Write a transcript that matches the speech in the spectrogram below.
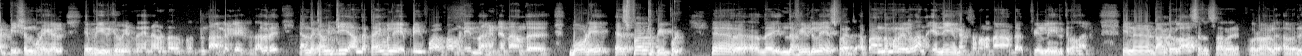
அட்மிஷன் முறைகள் எப்படி இருக்க வேண்டும் என்ன வேண்டும் வந்து நாங்கள் கேட்டிருந்தோம். அதில் அந்த கமிட்டி அந்த டைமில் எப்படி ஃபார்ம் பண்ணியிருந்தாங்கன்னா அந்த போர்டு எக்ஸ்பர்ட் பீப்புள் அந்த இந்த ஃபீல்டில் எக்ஸ்பர்ட் அப்போ அந்த முறையில் தான் என்னையும் கன்சல்ட் பண்ணலாம் நான் அந்த ஃபீல்டில் இருக்கிறதுனால. இன்னும் டாக்டர் லாசர் சார் ஒரு ஆள் அவர்.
